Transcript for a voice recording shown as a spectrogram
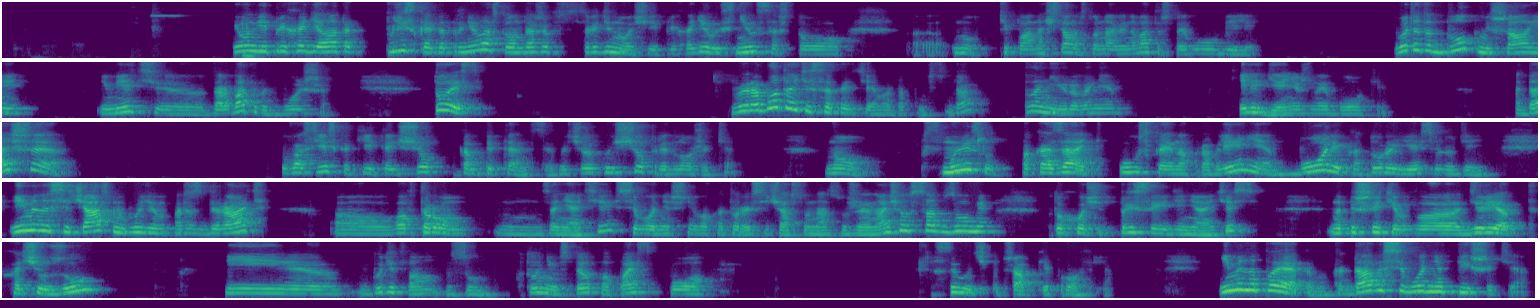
И он ей приходил, она так близко это приняла, что он даже среди ночи приходил и снился, что, э, ну, типа она считала, что она виновата, что его убили. И вот этот блок мешал ей иметь, э, зарабатывать больше. То есть вы работаете с этой темой, допустим, да? Планирование, или денежные блоки. А дальше у вас есть какие-то еще компетенции, вы человеку еще предложите. Но смысл показать узкое направление боли, которые есть у людей. Именно сейчас мы будем разбирать э, во втором занятии сегодняшнего, которое сейчас у нас уже начался в Zoom. Кто хочет, присоединяйтесь. Напишите в директ «Хочу Zoom» и будет вам Zoom. Кто не успел попасть по ссылочке в шапке профиля. Именно поэтому, когда вы сегодня пишете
